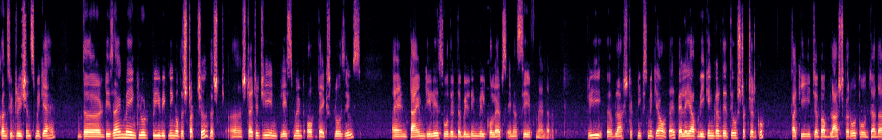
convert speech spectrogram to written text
कंसिडरेशंस में क्या है? द डिज़ाइन में include pre weakening of the structure the strategy in placement of the explosives and time delay so that the building will collapse in a safe manner pre blast techniques में क्या होता है? पहले ही आप वीकेंड कर देते हो स्ट्रक्चर को ताकि जब आप ब्लास्ट करो तो ज़्यादा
